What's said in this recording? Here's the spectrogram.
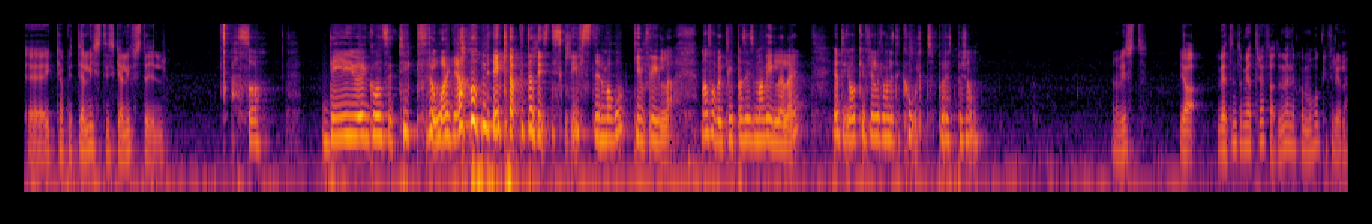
eh, kapitalistiska livsstil? Alltså, det är ju en konstig tyckfråga om det är kapitalistisk livsstil med hockeyfrilla. Man får väl klippa sig som man vill eller? Jag tycker hockeyfrilla kan vara lite coolt på rätt person. Ja, visst. Jag vet inte om jag träffat en människa med hockeyfrilla.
